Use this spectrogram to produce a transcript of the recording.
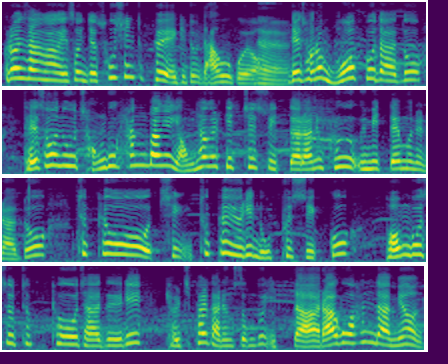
그런 상황에서 이제 소신 투표 얘기도 나오고요. 네. 근데 저는 무엇보다도 대선 후 전국 향방에 영향을 끼칠 수 있다라는 그 의미 때문이라도 투표 투표율이 높을 수 있고 범보수 투표자들이 결집할 가능성도 있다라고 한다면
